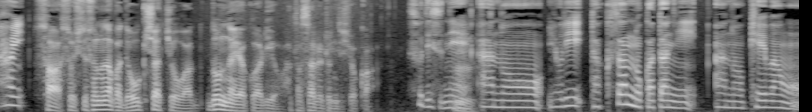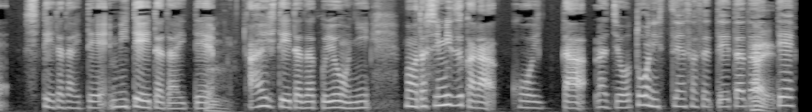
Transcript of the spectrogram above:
はい。さあそしてその中で大木社長はどんな役割を果たされるんでしょうか？そうですね、あのよりたくさんの方にあの K1 を知っていただいて見ていただいて、うん。愛していただくように、まあ、私自らこういったラジオ等に出演させていただいて、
